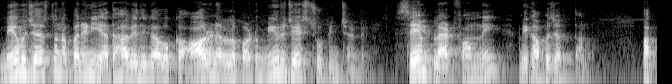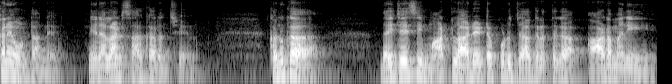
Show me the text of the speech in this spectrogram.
మేము చేస్తున్న పనిని యథావిధిగా ఒక ఆరు నెలల పాటు మీరు చేసి చూపించండి. సేమ్ ప్లాట్ఫామ్ని మీకు అప్పజెప్తాను. పక్కనే ఉంటాను నేను. నేను ఎలాంటి సహకారం చేయను. కనుక దయచేసి మాట్లాడేటప్పుడు జాగ్రత్తగా ఆడమని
